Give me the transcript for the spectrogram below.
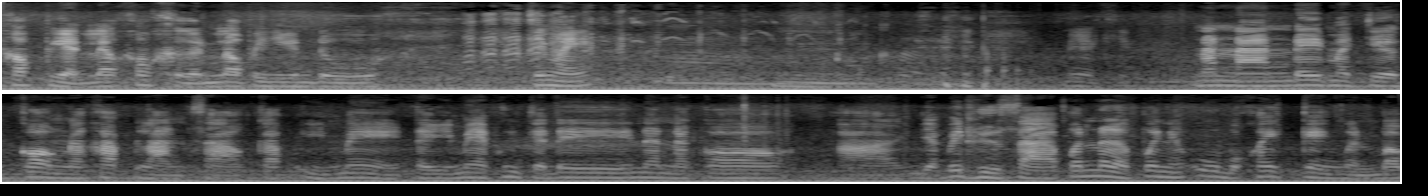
เขาเปลี่ยนแล้วเขาเขินเราไปยืนดู ใช่ไหมอืมอืมเขาเคยเนี่ยคิดนานๆได้มาเจอกล้องนะครับ หลานสาวกับอีแม่ แต่อีแม่เพิ่งจะได้นั่นนะก็อ่าอย่าไปถือสาเปิ้นเนอร์เปิ้นยังอู้บอกค่อยเก่งเหมือนเบา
